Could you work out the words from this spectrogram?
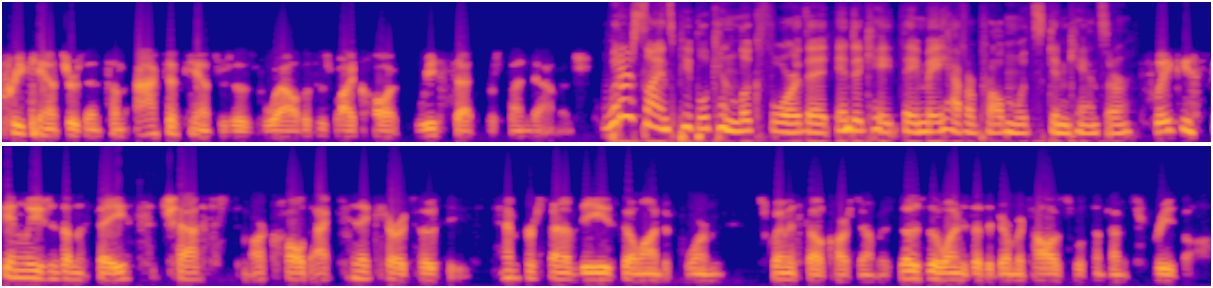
precancers and some active cancers as well. This is why I call it reset for sun damage. What are signs people can look for that indicate they may have a problem with skin cancer? Flaky skin lesions on the face, chest are called actinic keratoses. 10% of these go on to form squamous cell carcinomas. Those are the ones that the dermatologist will sometimes freeze off.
